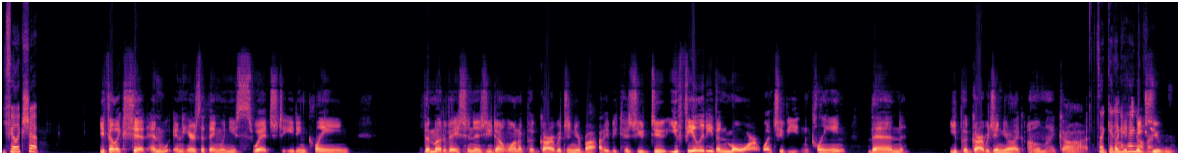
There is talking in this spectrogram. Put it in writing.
You feel like shit. You feel like shit. And and here's the thing: when you switch to eating clean, the motivation is you don't want to put garbage in your body because you do. You feel it even more once you've eaten clean. Then you put garbage in. You're like, oh my god! It's like getting like a it hangover. takes you.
